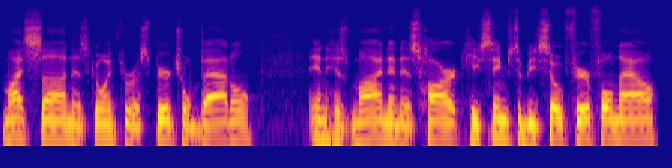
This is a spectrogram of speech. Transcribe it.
my son is going through a spiritual battle in his mind and his heart. He seems to be so fearful now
